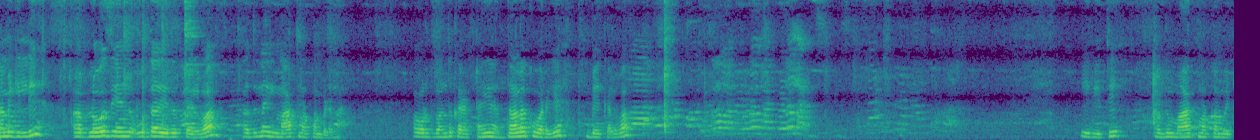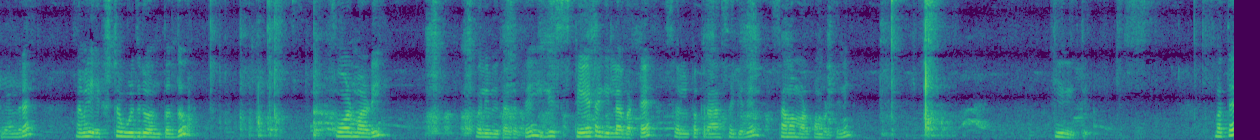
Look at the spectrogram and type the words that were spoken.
ನಮಗಿಲ್ಲಿ ಬ್ಲೌಸ್ ಏನು ಉದ್ದ ಇರುತ್ತೆ ಅಲ್ವಾ? ಅದನ್ನು ಇಲ್ಲಿ ಮಾರ್ಕ್ ಮಾಡ್ಕೊಂಬಿಡೋಣ. ಅವ್ರದ್ದು ಬಂದು ಕರೆಕ್ಟಾಗಿ ಹದಿನಾಲ್ಕುವರೆಗೆ ಬೇಕಲ್ವಾ? ಈ ರೀತಿ ಒಂದು ಮಾರ್ಕ್ ಮಾಡ್ಕೊಂಬಿಟ್ವಿ ಅಂದರೆ ನಮಗೆ ಎಕ್ಸ್ಟ್ರಾ ಉಳಿದಿರುವಂಥದ್ದು ಫೋಲ್ಡ್ ಮಾಡಿ ಹೊಲಿಬೇಕಾಗುತ್ತೆ. ಇಲ್ಲಿ ಸ್ಟ್ರೇಟಾಗಿಲ್ಲ ಬಟ್ಟೆ, ಸ್ವಲ್ಪ ಕ್ರಾಸ್ ಆಗಿದೆ. ಸಮ ಮಾಡ್ಕೊಂಡ್ಬಿಡ್ತೀನಿ. ಈ ರೀತಿ. ಮತ್ತು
